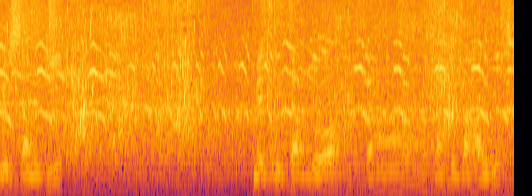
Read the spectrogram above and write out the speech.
Le samedi, mettre les tables dehors faire un genre de bar à huîtres.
